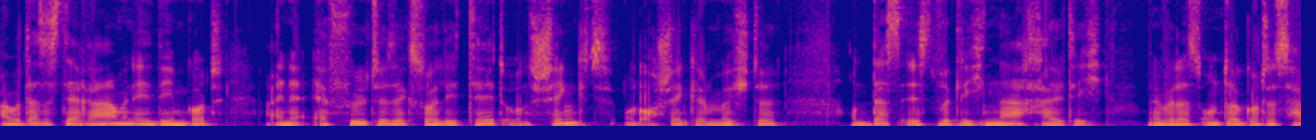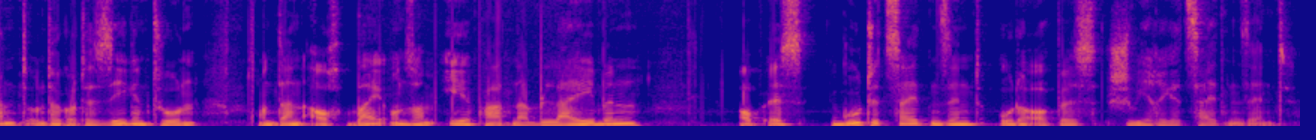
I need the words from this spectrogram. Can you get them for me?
Aber das ist der Rahmen, in dem Gott eine erfüllte Sexualität uns schenkt und auch schenken möchte. Und das ist wirklich nachhaltig, wenn wir das unter Gottes Hand, unter Gottes Segen tun und dann auch bei unserem Ehepartner bleiben ob es gute Zeiten sind oder ob es schwierige Zeiten sind.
